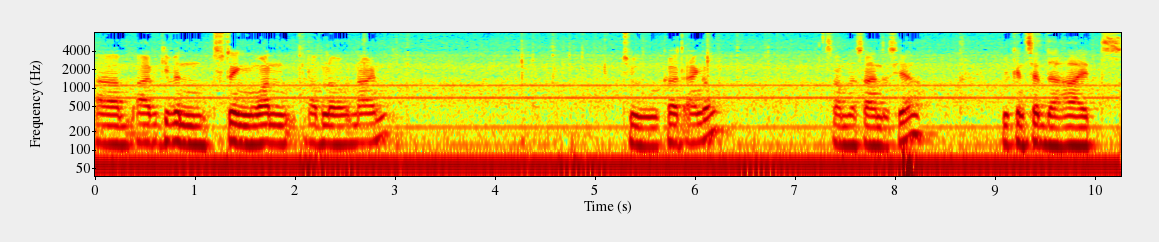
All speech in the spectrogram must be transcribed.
Um, I've given string 1009 to Kurt Angle. So I'm going to assign this here. You can set the height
